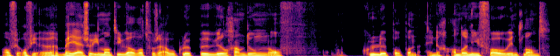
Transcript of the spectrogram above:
Of, of je, ben jij zo iemand die wel wat voor zijn oude club wil gaan doen? Of club op een enig ander niveau in het land?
